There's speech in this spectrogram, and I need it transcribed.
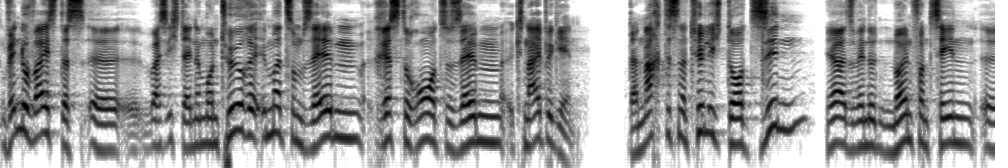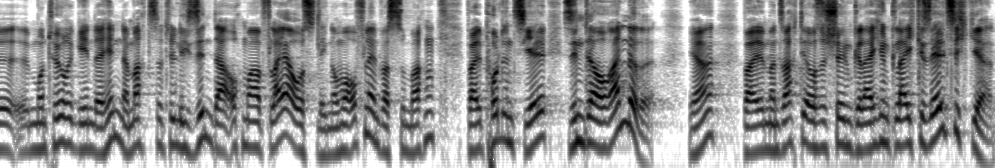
wenn du weißt, dass, äh, weiß ich, deine Monteure immer zum selben Restaurant, zur selben Kneipe gehen, dann macht es natürlich dort Sinn, ja, also wenn du neun von zehn äh, Monteure gehen dahin, dann macht es natürlich Sinn, da auch mal Flyer auszulegen, auch mal offline was zu machen, weil potenziell sind da auch andere. Ja, weil man sagt ja auch so schön, gleich und gleich gesellt sich gern.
